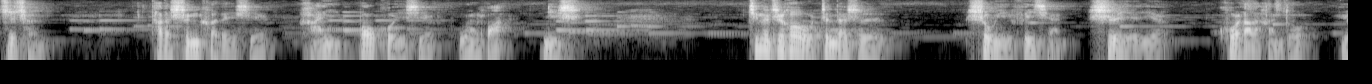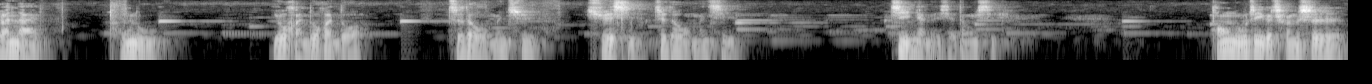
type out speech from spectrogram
之城，它的深刻的一些含义，包括一些文化历史。听了之后，真的是受益匪浅，视野也扩大了很多。原来桐庐有很多很多值得我们去学习、值得我们去纪念的一些东西。桐庐这个城市，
